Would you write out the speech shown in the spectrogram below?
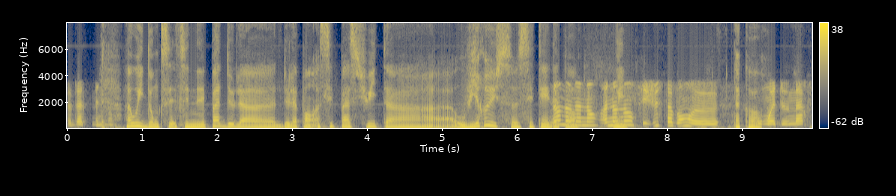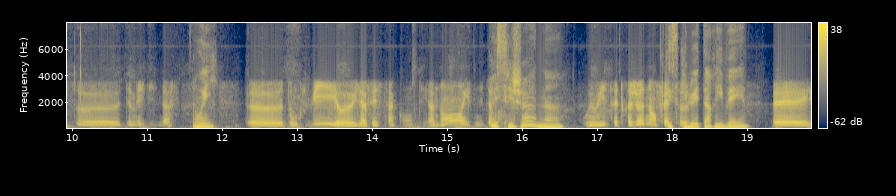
Ça date maintenant. Ah oui, donc ce n'est pas de la de la c'est pas suite à au virus, c'était Non, non, d'accord. non, non, ah, non, Oui. non, c'est juste avant, euh, D'accord. au mois de mars euh, 2019. Oui. Euh, donc lui, euh, il avait 51 ans, il venait Mais c'est jeune. Oui, oui, c'est très jeune. En fait, Qu'est-ce qui lui est arrivé? euh, ben,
